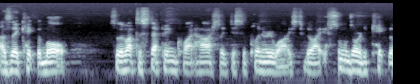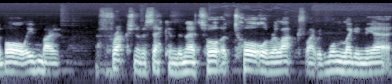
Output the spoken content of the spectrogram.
as they kick the ball. So they've had to step in quite harshly, disciplinary wise, to be like, if someone's already kicked the ball, even by a fraction of a second, and they're total, total relaxed, like with one leg in the air,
